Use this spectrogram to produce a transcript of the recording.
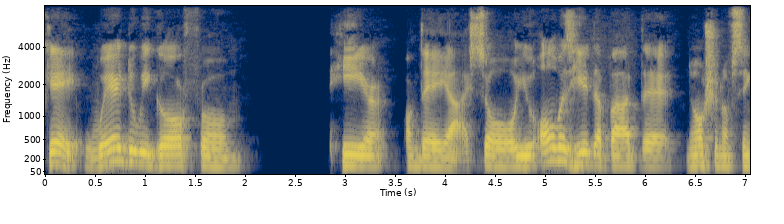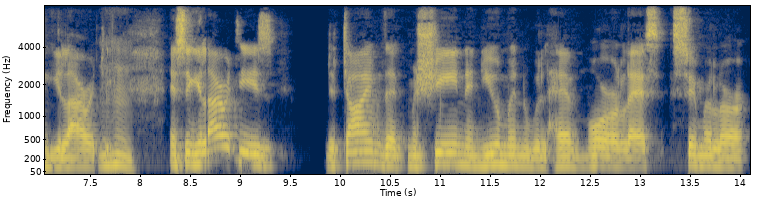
okay, where do we go from here on the AI. So you always hear about the notion of singularity. Mm-hmm. And singularity is the time that machine and human will have more or less similar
